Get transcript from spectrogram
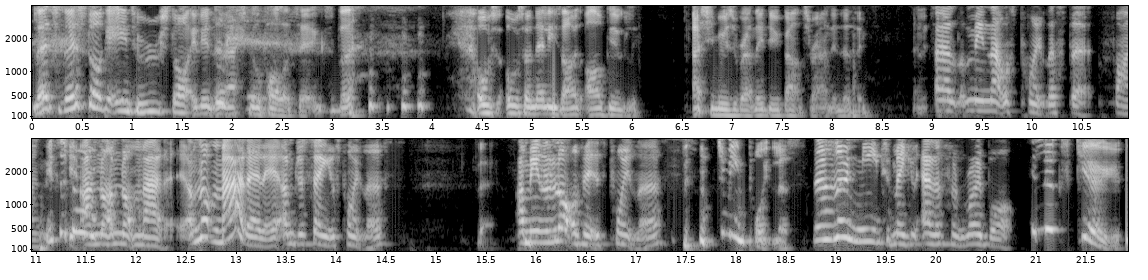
Let's let's not get into who started international politics, but also also Nellie's eyes are googly. As she moves around, they do bounce around in the thing. Uh, I mean that was pointless, but fine. It's It's. I'm not. I'm not mad at it. I'm not mad at it. I'm just saying it's pointless. I mean, a lot of it is pointless. what do you mean pointless? There's no need to make an elephant robot. It looks cute.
